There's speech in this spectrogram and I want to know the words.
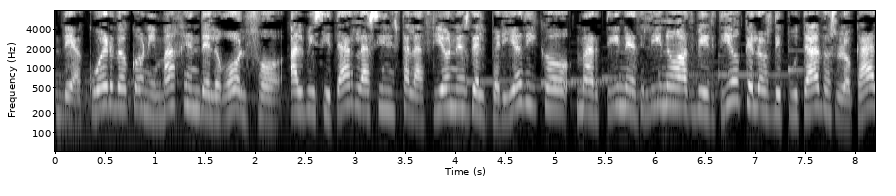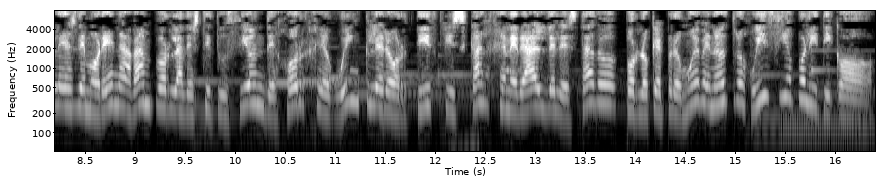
De acuerdo con Imagen del Golfo, al visitar las instalaciones del periódico, Martínez Lino advirtió que los diputados locales de Morena van por la destitución de Jorge Winkler Ortiz fiscal general del Estado, por lo que promueven otro juicio político.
